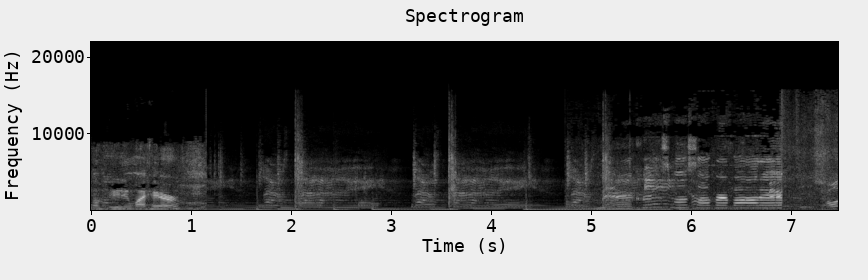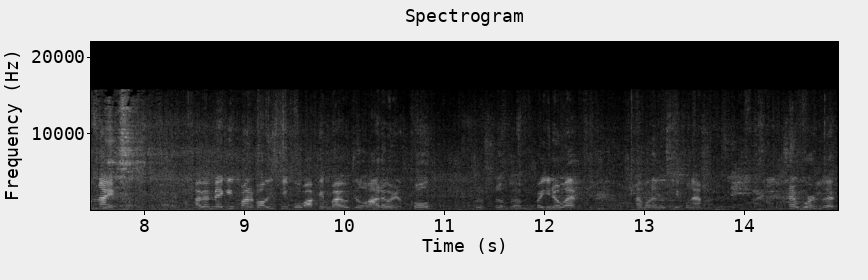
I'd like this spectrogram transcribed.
I'm eating my hair. Merry Christmas, everybody. All night, I've been making fun of all these people walking by with gelato and it's cold. It's so good. But you know what? I'm one of those people now. It's worth it.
